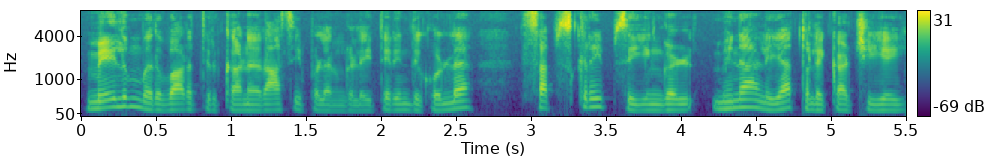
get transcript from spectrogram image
மேலும் ஒரு வாரத்திற்கான ராசி பலன்களை தெரிந்து கொள்ள சப்ஸ்கிரைப் செய்யுங்கள். மினாலயா தொலைக்காட்சியை.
